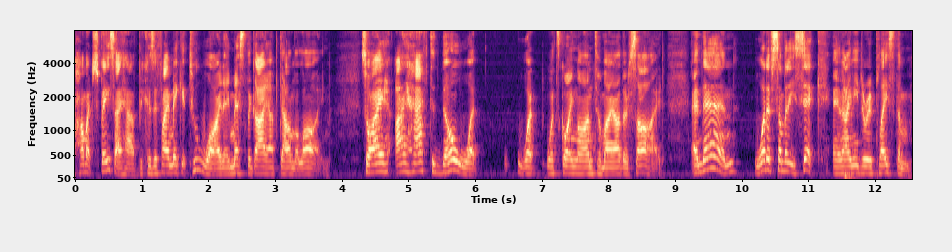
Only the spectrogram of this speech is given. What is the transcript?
how much space i have because if i make it too wide i mess the guy up down the line. So i i have to know what what what's going on to my other side. And then what if somebody's sick and i need to replace them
